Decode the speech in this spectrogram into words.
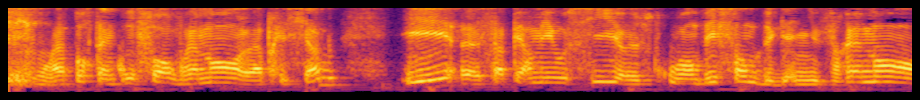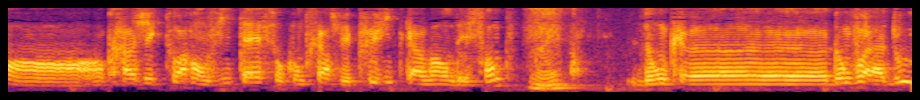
apporte un confort vraiment euh, appréciable et euh, ça permet aussi, euh, je trouve, en descente de gagner vraiment en, trajectoire, en vitesse. Au contraire, je vais plus vite qu'avant en descente. Donc, donc voilà, d'où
